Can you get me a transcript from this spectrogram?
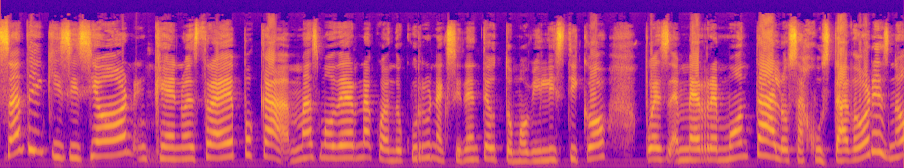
Santa Inquisición, que en nuestra época más moderna, cuando ocurre un accidente automovilístico, pues me remonta a los ajustadores, ¿no?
